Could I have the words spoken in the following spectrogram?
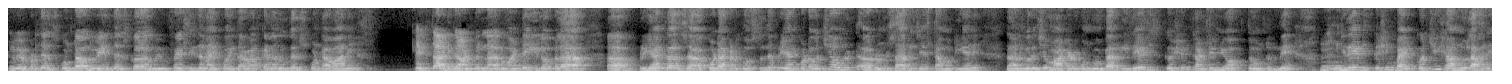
నువ్వు ఎప్పుడు తెలుసుకుంటావు నువ్వేం తెలుసుకోవాలో విఫై సీజన్ అయిపోయిన తర్వాత కన్నా నువ్వు తెలుసుకుంటావా అని ఎగతాళిగా అంటున్నారు. అంటే ఈ లోపల ప్రియాంక కూడా అక్కడికి వస్తుంది. ప్రియాంక కూడా వచ్చి అవును రెండు సార్లు చేస్తాము టీ అని దాని గురించి మాట్లాడుకుంటూ ఉంటారు. ఇదే డిస్కషన్ కంటిన్యూ అవుతూ ఉంటుంది. ఇదే డిస్కషన్ బయటకు వచ్చి షన్ను లహరి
